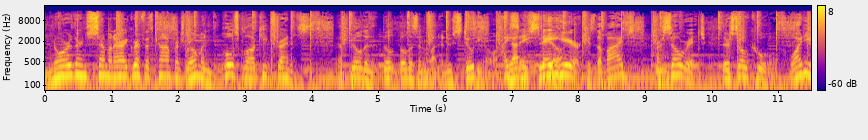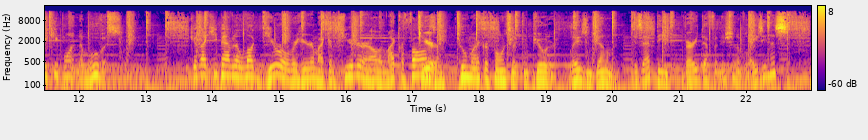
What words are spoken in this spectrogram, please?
Northern Seminary Griffith Conference Room, and Holsclaw keeps trying to uh, build, a, build build us a what a new studio. I Yeah, say new stay studio. here because the vibes are so rich. They're so cool. Why do you keep wanting to move us? Because I keep having to lug gear over here, my computer and all the microphones. Here, and- two microphones and a computer. Ladies and gentlemen, is that the very definition of laziness?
